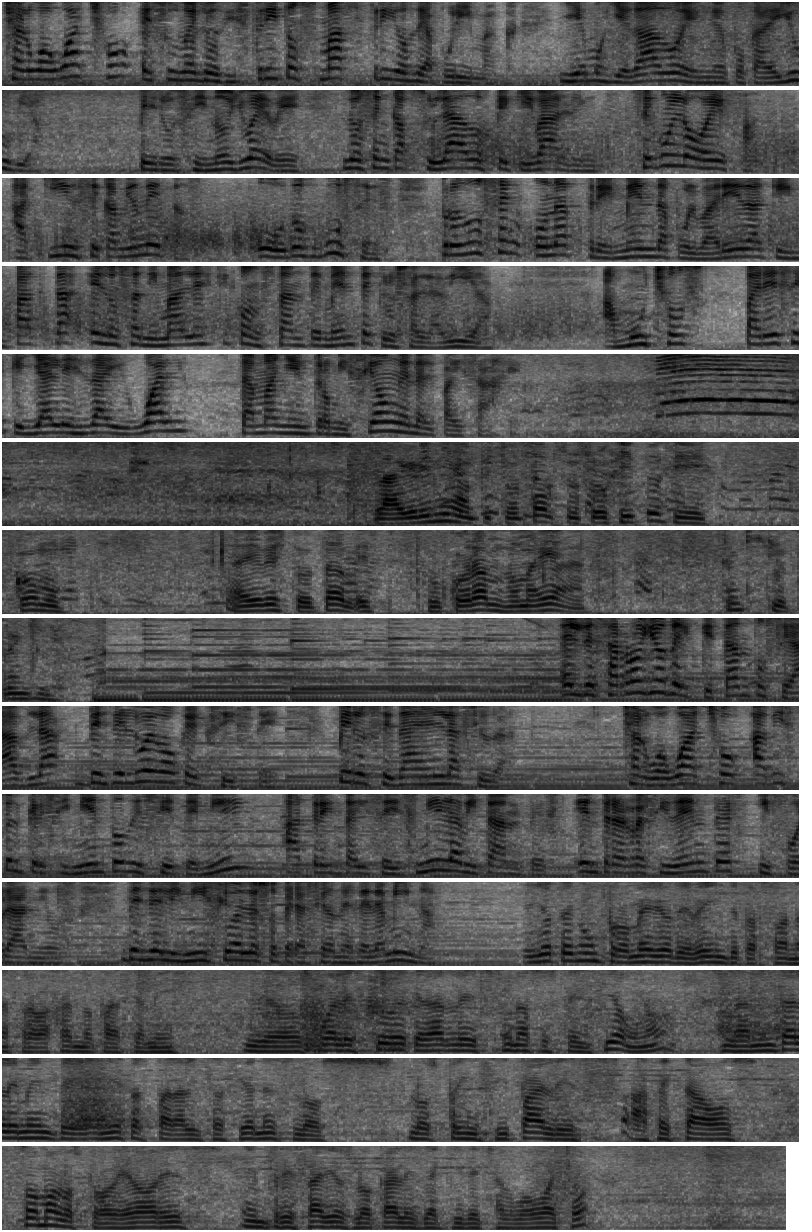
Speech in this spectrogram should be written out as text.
Chalhuahuacho es uno de los distritos más fríos de Apurímac y hemos llegado en época de lluvia. Pero si no llueve, los encapsulados que equivalen, según la OEFA, a 15 camionetas o dos buses, producen una tremenda polvareda que impacta en los animales que constantemente cruzan la vía. A muchos parece que ya les da igual tamaña intromisión en el paisaje. Lagrimia, pues total, sus ojitos y cómo. Ahí ves total, este, coramos nomás ya. Tranquilo, tranquilo. El desarrollo del que tanto se habla, desde luego que existe, pero se da en la ciudad. Chalhuahuacho ha visto el crecimiento de 7.000 a 36.000 habitantes entre residentes y foráneos desde el inicio de las operaciones de la mina. Yo tengo un promedio de 20 personas trabajando hacia mí y de los cuales tuve que darles una suspensión, ¿no? Lamentablemente en estas paralizaciones los, los principales afectados somos los proveedores, empresarios locales de aquí de Chalhuahuacho.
